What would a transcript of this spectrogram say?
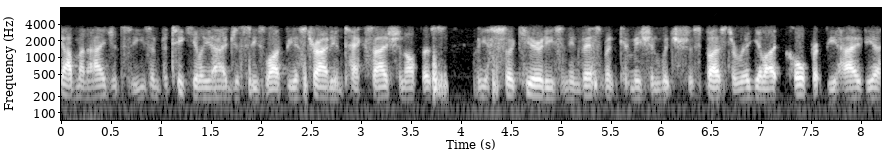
government agencies, and particularly agencies like the Australian Taxation Office, the Securities and Investment Commission, which is supposed to regulate corporate behaviour,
